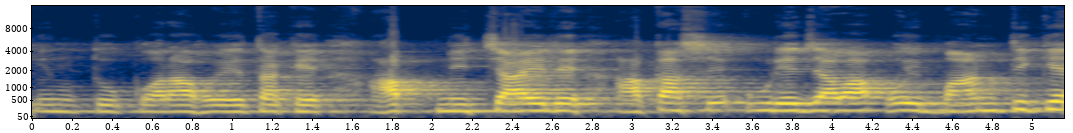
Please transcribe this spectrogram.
কিন্তু করা হয়ে থাকে। আপনি চাইলে আকাশে উড়ে যাওয়া ওই বানটিকে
